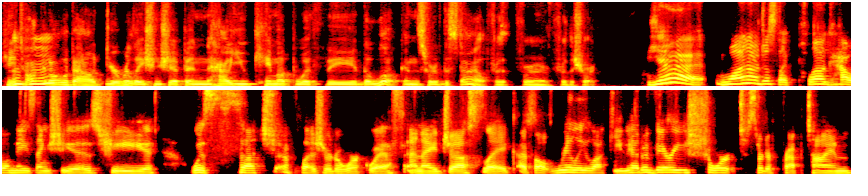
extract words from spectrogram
can you talk Mhm. at all about your relationship and how you came up with the the look and sort of the style for for for for the short? Yeah. One, I'll just like plug how amazing she is. She was such a pleasure to work with. And I just like, I felt really lucky. We had a very short sort of prep time.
